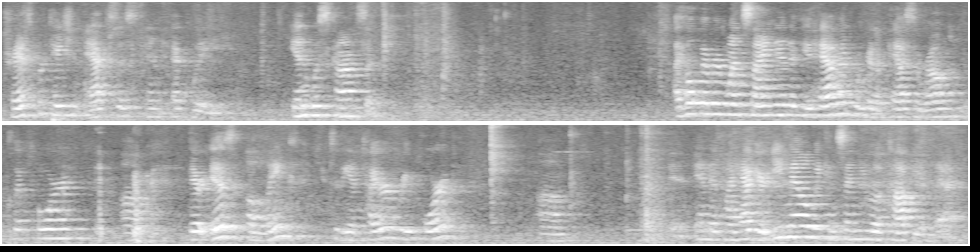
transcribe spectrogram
Transportation Access and Equity in Wisconsin. I hope everyone signed in. If you haven't, we're going to pass around the clipboard. Um, There is a link to the entire report. Um, And if I have your email, we can send you a copy of that.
